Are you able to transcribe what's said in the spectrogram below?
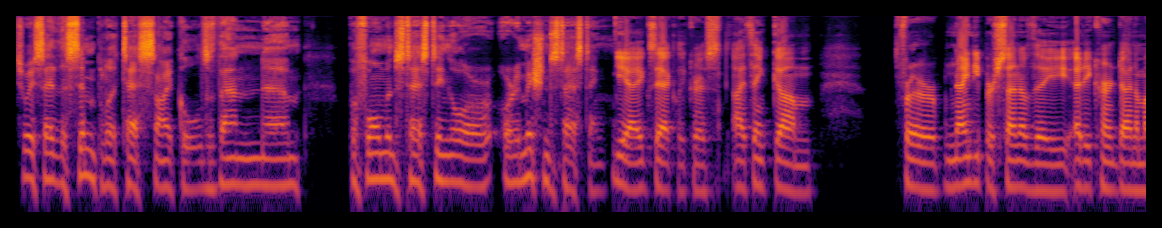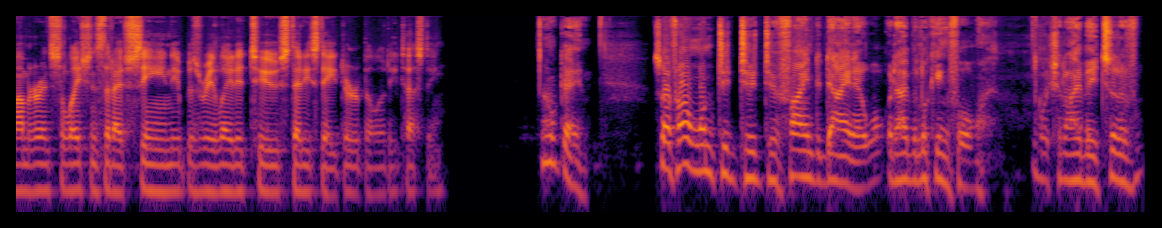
shall we say, the simpler test cycles than um, performance testing or or emissions testing. Yeah, exactly, Chris. I think um, for 90% of the eddy current dynamometer installations that I've seen, it was related to steady state durability testing. Okay. So if I wanted to, to find a dyno, what would I be looking for? What should I be sort of,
